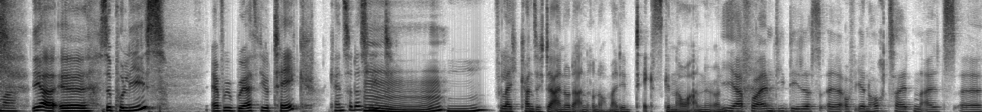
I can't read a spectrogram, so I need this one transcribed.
Mal- Ja, äh, The Police, Every Breath You Take. Kennst du das Lied? Mhm. Mhm. Vielleicht kann sich der eine oder andere noch mal den Text genauer anhören. Ja, vor allem die, die das äh, auf ihren Hochzeiten als äh,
